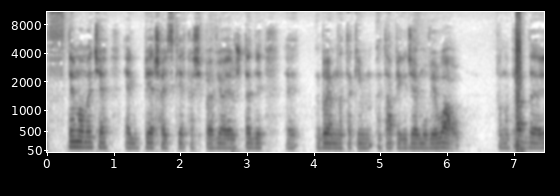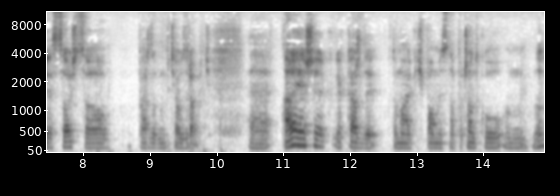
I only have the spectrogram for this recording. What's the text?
w tym momencie, jak pierwsza iskierka się pojawiła, ja już wtedy e, byłem na takim etapie, gdzie mówię: Wow, to naprawdę jest coś, co bardzo bym chciał zrobić. Ale jeszcze, jak, jak każdy kto ma jakiś pomysł na początku, mm, no,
